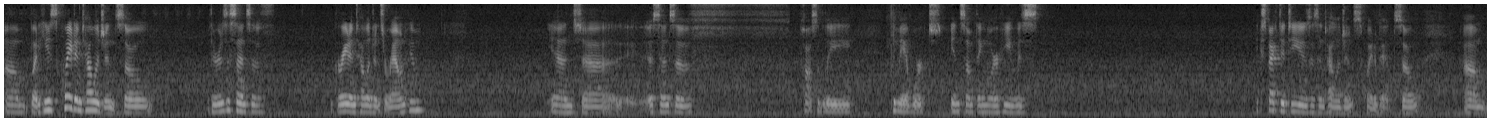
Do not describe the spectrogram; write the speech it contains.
Um, but he's quite intelligent, so there is a sense of great intelligence around him and uh, a sense of possibly he may have worked in something where he was expected to use his intelligence quite a bit. So, um,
